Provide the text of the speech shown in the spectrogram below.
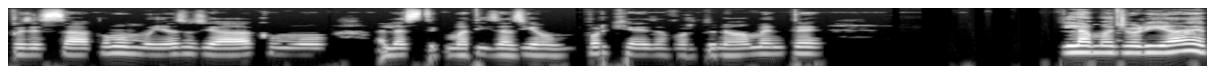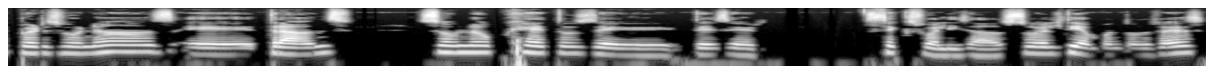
pues está como muy asociada como a la estigmatización porque desafortunadamente la mayoría de personas eh, trans son objetos de, de ser sexualizados todo el tiempo entonces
